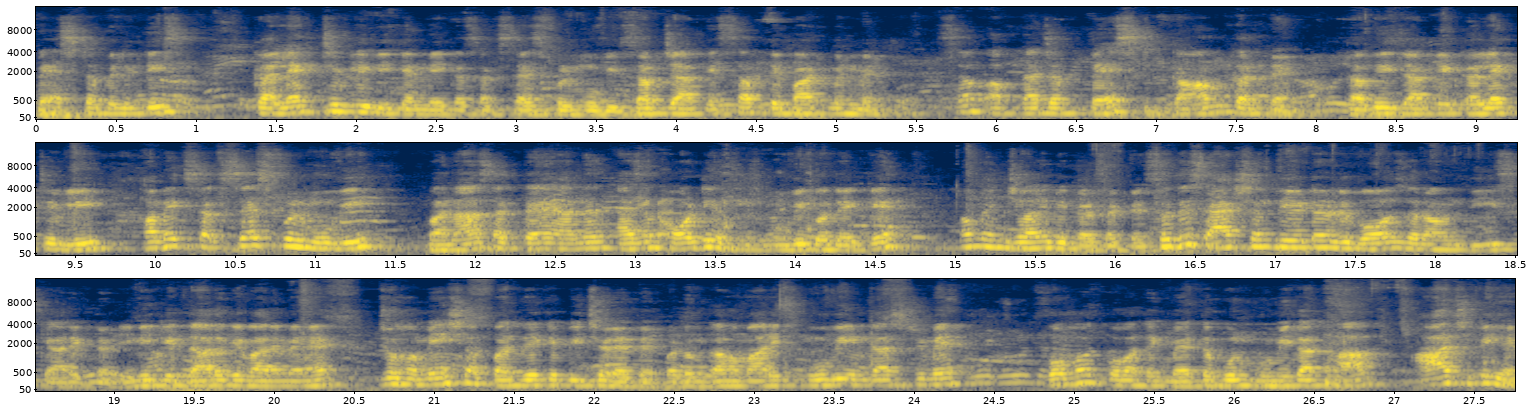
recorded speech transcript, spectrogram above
best abilities, collectively we can make a successful movie. sab jaake sab department mein सब अपना जब बेस्ट काम करते हैं, तभी जाके कलेक्टिवली हम एक सक्सेसफुल मूवी बना सकते हैं एज एन ऑडियंस मूवी को देख के। हम एंजॉय भी कर सकते हैं। So this action theatre revolve around these character इन्हीं किरदारों के बारे में है, जो हमेशा पर्दे के पीछे रहते हैं। बट उनका हमारी मूवी इंडस्ट्री में बहुत बहुत एक महत्वपूर्ण भूमिका था। आज भी है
